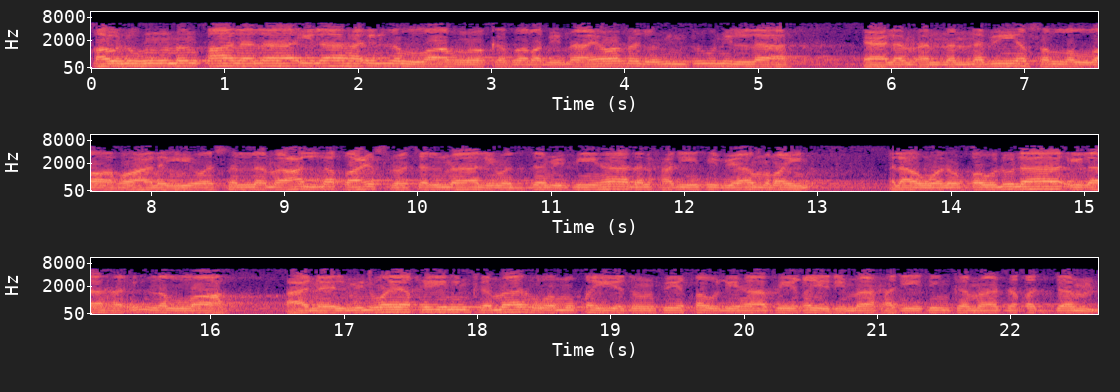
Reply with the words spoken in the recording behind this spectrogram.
قوله من قال لا إله إلا الله وكفر بما يعبد من دون الله اعلم أن النبي صلى الله عليه وسلم علق عصمة المال والدم في هذا الحديث بأمرين. الأول قول لا إله إلا الله عن علم ويقين كما هو مقيد في قولها في غير ما حديث كما تقدم.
